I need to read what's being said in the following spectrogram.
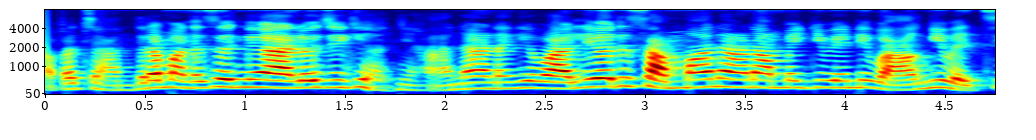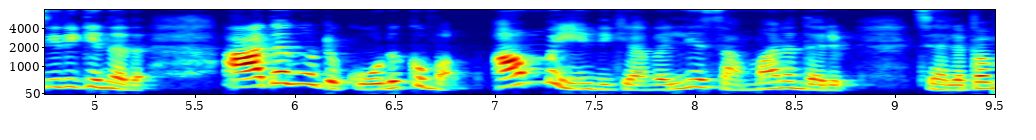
അപ്പം ചന്ദ്ര മനസ്സിങ്ങനെ ആലോചിക്കുക. ഞാനാണെങ്കിൽ വലിയൊരു സമ്മാനമാണ് അമ്മയ്ക്ക് വേണ്ടി വാങ്ങി വെച്ചിരിക്കുന്നത്. അതങ്ങോട്ട് കൊടുക്കുമ്പം അമ്മ എനിക്ക് ആ വലിയ സമ്മാനം തരും. ചിലപ്പം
